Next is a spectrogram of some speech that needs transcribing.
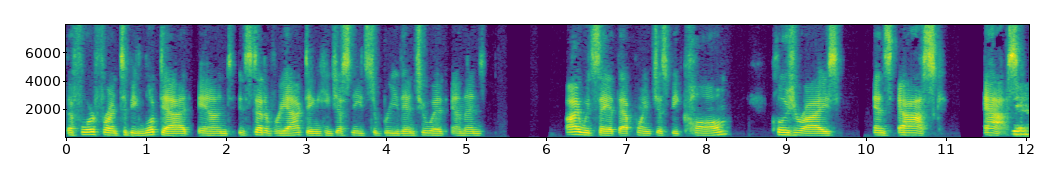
the forefront to be looked at and instead of reacting he just needs to breathe into it and then i would say at that point just be calm close your eyes and ask, ask, yeah.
